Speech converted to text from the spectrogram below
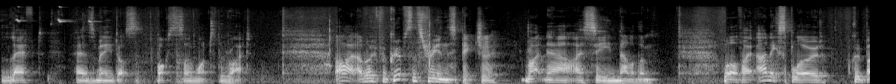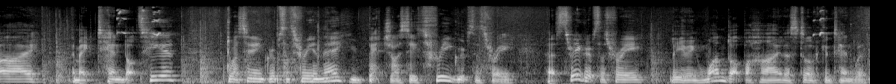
left, and as many dots, boxes I want to the right. All right, I'm looking for groups of three in this picture. Right now, I see none of them. Well, if I unexplode, goodbye, and make 10 dots here, do I see any groups of three in there? You betcha, I see three groups of three. That's three groups of three, leaving one dot behind I still to contend with.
